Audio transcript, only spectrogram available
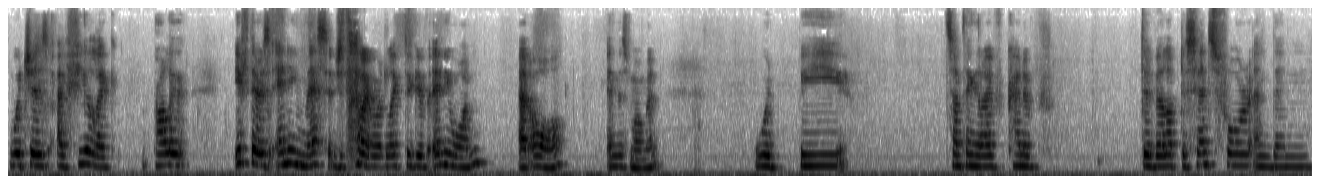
which is, I feel like, probably if there's any message that I would like to give anyone at all in this moment, would be something that I've kind of developed a sense for and then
